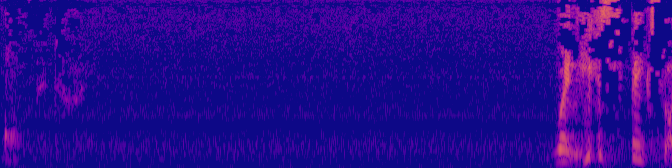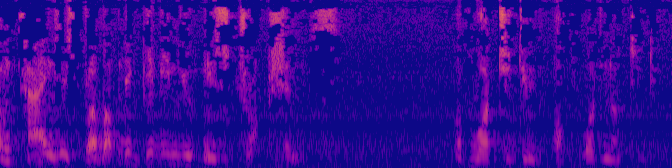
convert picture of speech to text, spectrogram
all the time. When He speaks, sometimes He's probably giving you instructions of what to do, of what not to do.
